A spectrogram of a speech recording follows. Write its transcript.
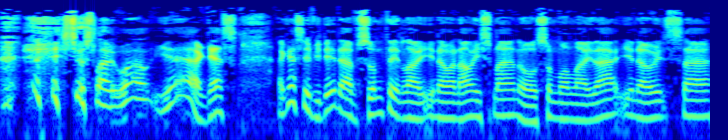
it's just like, well, yeah, I guess, I guess if you did have something like, you know, an Iceman or someone like that, you know, it's uh,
